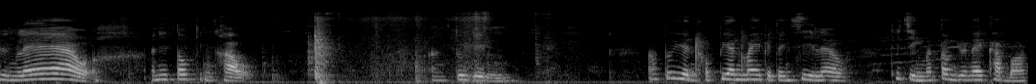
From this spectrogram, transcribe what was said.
ถึงแล้ว อันนี้โต๊ะกินข้าวันตู้เย็น เอาตู้เย็นเขาเปลี่ยนไม่ไปจังสี่แล้ว ที่จริงมันต้องอยู่ในคาร์บอด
